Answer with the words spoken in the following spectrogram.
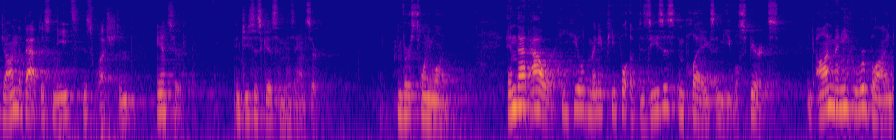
John the Baptist needs his question answered, and Jesus gives him his answer. In verse 21, in that hour he healed many people of diseases and plagues and evil spirits, and on many who were blind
